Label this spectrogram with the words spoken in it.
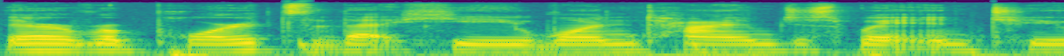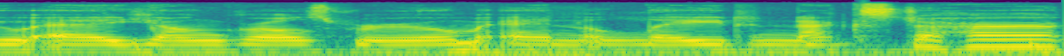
there are reports that he one time just went into a young girl's room and laid next to her.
